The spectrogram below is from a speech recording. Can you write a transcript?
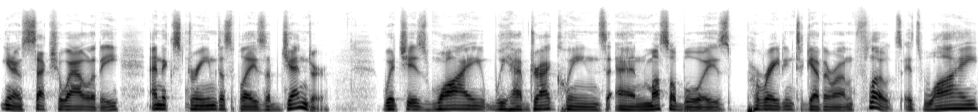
you know sexuality and extreme displays of gender which is why we have drag queens and muscle boys parading together on floats. It's why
